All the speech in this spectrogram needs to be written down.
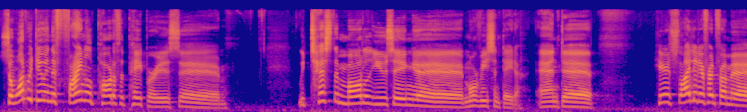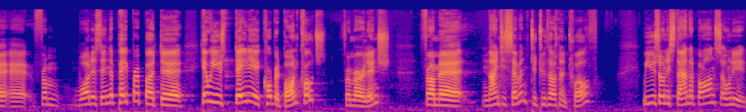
So what we do in the final part of the paper is uh, we test the model using uh, more recent data. And uh, here it's slightly different from, uh, uh, from what is in the paper, but uh, here we use daily corporate bond quotes from Merrill Lynch from uh, 97 to 2012. We use only standard bonds, only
